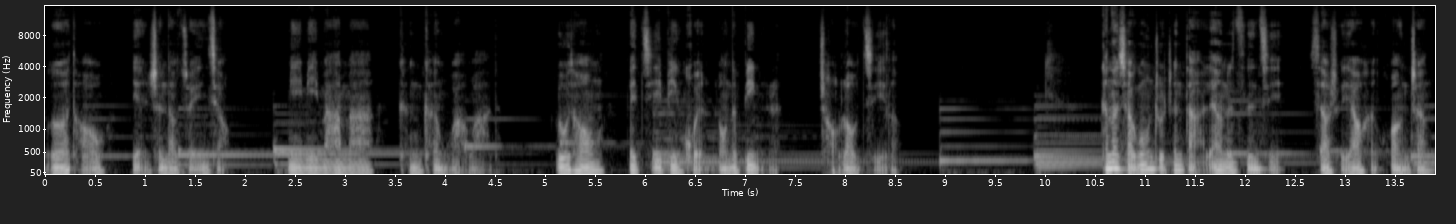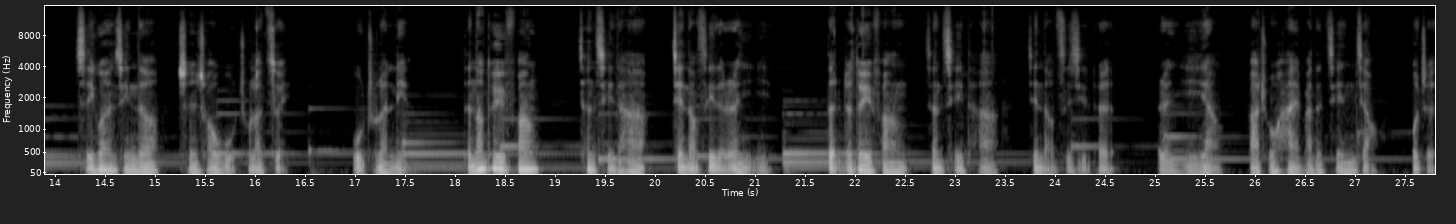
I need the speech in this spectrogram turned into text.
额头延伸到嘴角，密密麻麻、坑坑洼洼的，如同被疾病毁容的病人，丑陋极了。看到小公主正打量着自己，小水妖很慌张，习惯性的伸手捂住了嘴，捂住了脸，等到对方像其他见到自己的人一，等着对方像其他见到自己的人一样发出害怕的尖叫或者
